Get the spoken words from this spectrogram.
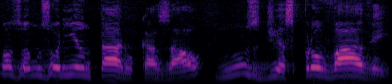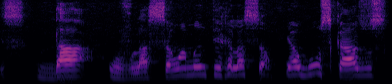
nós vamos orientar o casal nos dias prováveis da ovulação a manter relação. Em alguns casos,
